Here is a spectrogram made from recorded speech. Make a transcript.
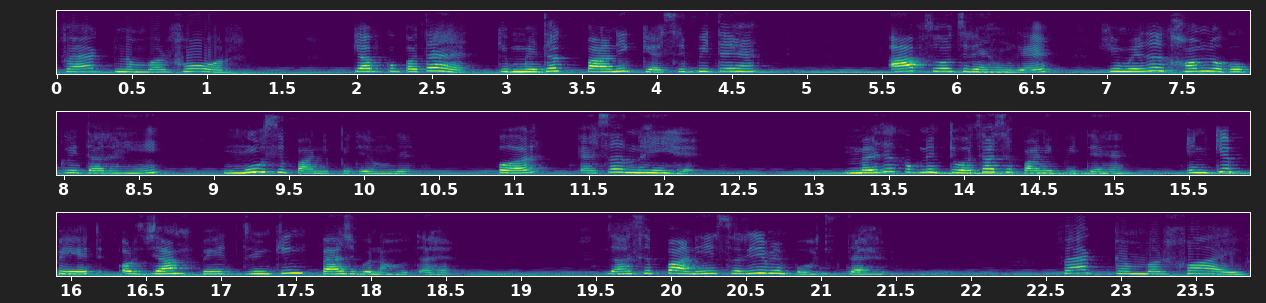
फैक्ट नंबर फोर क्या आपको पता है कि मेढक पानी कैसे पीते हैं? आप सोच रहे होंगे कि मेढक हम लोगों की तरह ही मुँह से पानी पीते होंगे पर ऐसा नहीं है। मेढक अपनी त्वचा से पानी पीते हैं। इनके पेट और जांग पे ड्रिंकिंग पैच बना होता है जहाँ से पानी शरीर में पहुँचता है। फैक्ट नंबर फाइव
